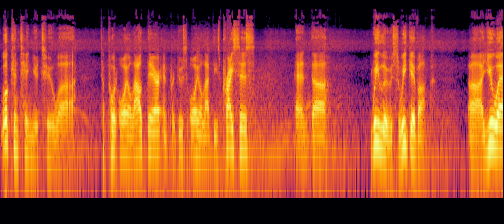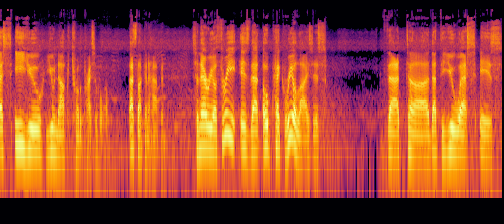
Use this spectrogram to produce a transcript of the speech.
we'll continue to uh, to put oil out there and produce oil at these prices, and uh, we lose, we give up." uh, US, EU, you now control the price of oil. That's not going to happen. Scenario three is that OPEC realizes that uh, that the U.S. is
